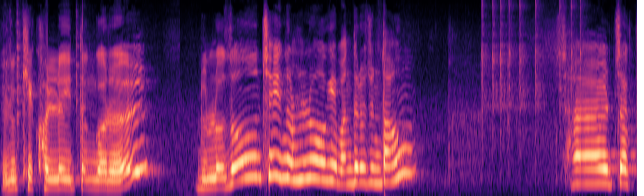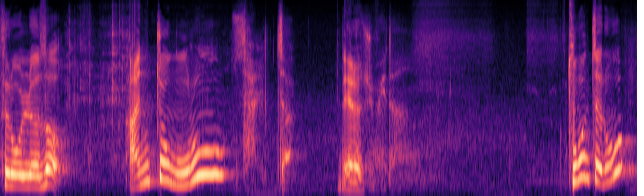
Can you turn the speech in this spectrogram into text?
이렇게 걸려있던 거를 눌러서 체인을 헐렁하게 만들어준 다음 살짝 들어 올려서 안쪽으로 살짝 내려줍니다. 두 번째로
